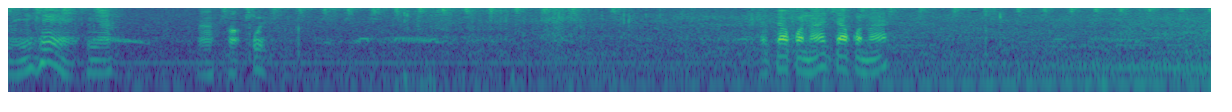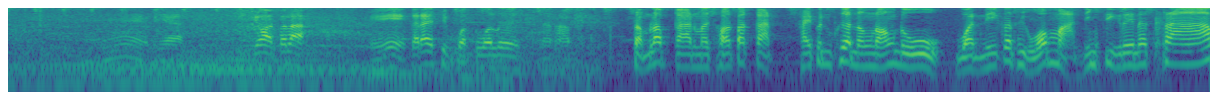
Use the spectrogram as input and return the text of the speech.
นี่เป็นไงนะเอาโอ้ยเจับก่อนนะจับก่อนนะนี่ เนี่ยอดปะล่ะเอ๊ก็ได้สิบกว่าตัวเลยนะครับสำหรับการมาช้อนประกัดให้เพื่อนๆน้องๆดู วันนี้ก็ถือว่าหมานจริง ๆเลยนะครับ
